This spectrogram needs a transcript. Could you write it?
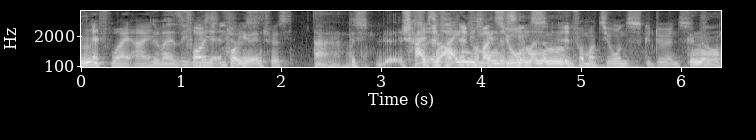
FYI, Weiß ich for nicht. your for your interest. interest. Das äh, So schreibst du Info eigentlich, wenn das Informations jemandem Informationsgedöns. Genau.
